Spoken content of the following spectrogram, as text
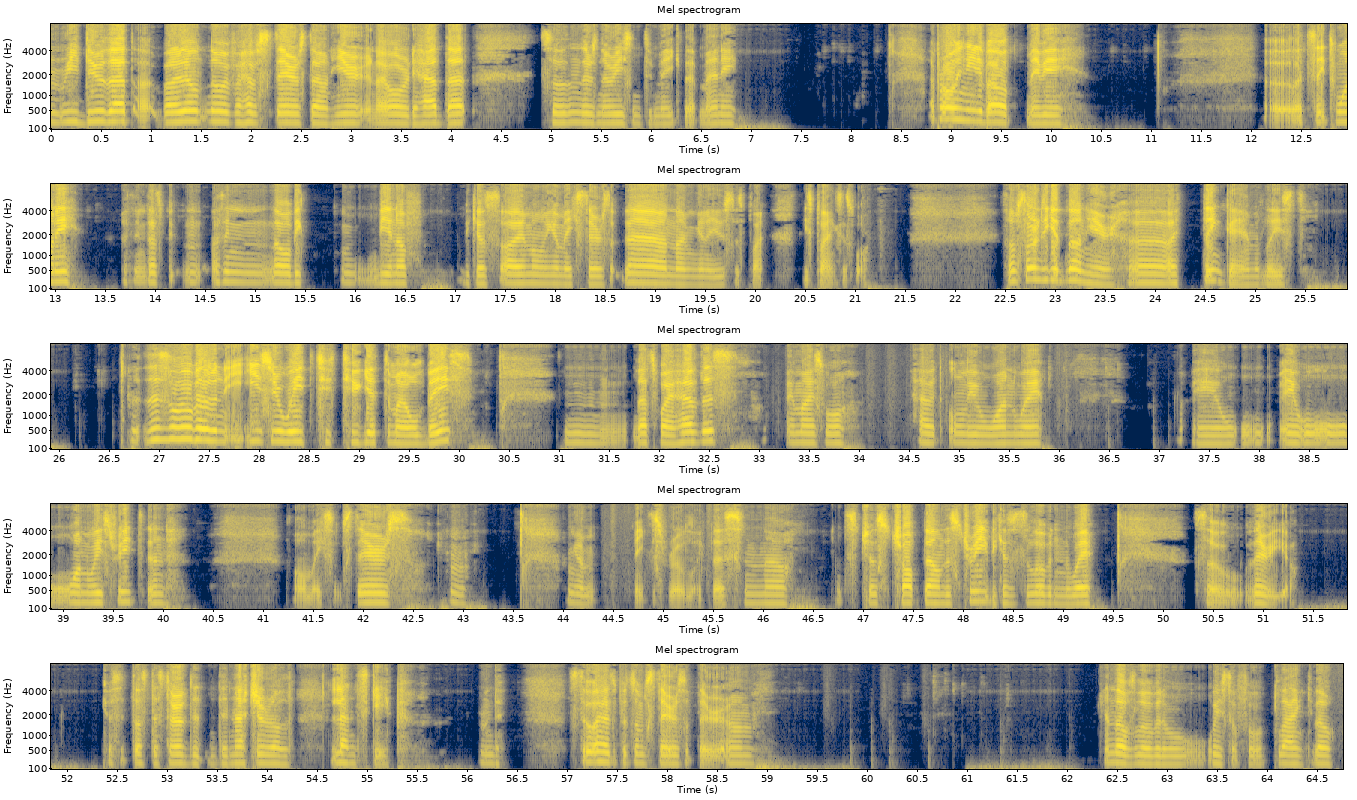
redo that, uh, but I don't know if I have stairs down here, and I already had that. So then there's no reason to make that many. I probably need about maybe, uh, let's say 20. I think that's, I think that will be be enough because I'm only gonna make stairs, and I'm gonna use this plank, these planks as well. So I'm starting to get done here. Uh, I think I am at least. This is a little bit of an e easier way to, to get to my old base. Mm, that's why I have this. I might as well have it only one way. A, a one-way street and I'll make some stairs. Hmm. I'm gonna make this road like this and uh, let's just chop down this tree because it's a little bit in the way. So there you go. Because it does disturb the, the natural landscape. And still I had to put some stairs up there. Um, and that was a little bit of a waste of a plank though.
